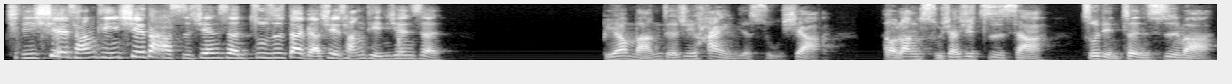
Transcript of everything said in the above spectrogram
请谢长廷谢大使先生，驻日代表谢长廷先生，不要忙着去害你的属下，好让属下去自杀，做点正事嘛。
